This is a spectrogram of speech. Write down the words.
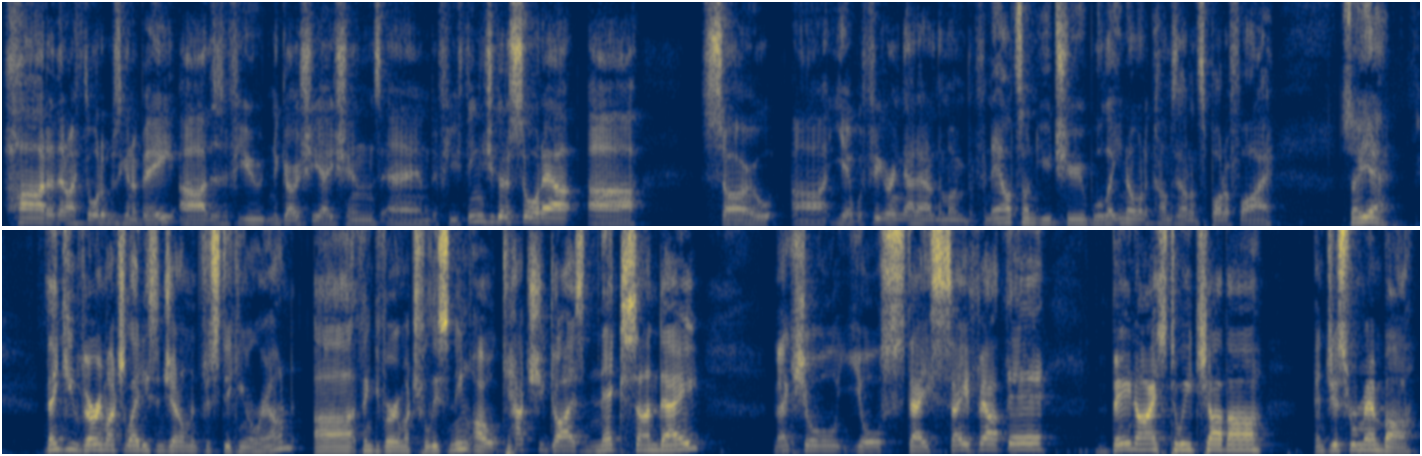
harder than I thought it was going to be. Uh, there's a few negotiations and a few things you got to sort out. Uh, so uh, yeah, we're figuring that out at the moment. But for now, it's on YouTube. We'll let you know when it comes out on Spotify. So yeah, Thank you very much, ladies and gentlemen, for sticking around. Uh, thank you very much for listening. I will catch you guys next Sunday. Make sure you'll stay safe out there. Be nice to each other. And just remember,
